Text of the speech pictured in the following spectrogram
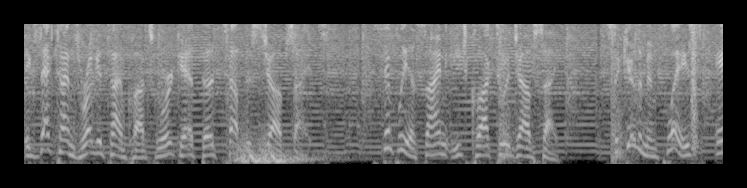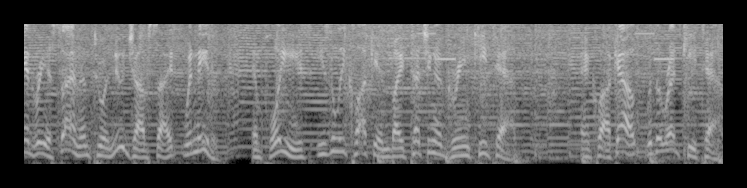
ExakTime's rugged time clocks work at the toughest job sites. Simply assign each clock to a job site, secure them in place, and reassign them to a new job site when needed. Employees easily clock in by touching a green key tab and clock out with a red key tab.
